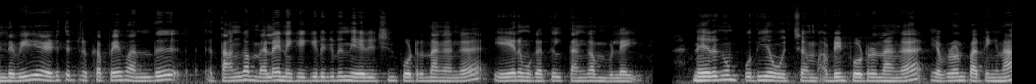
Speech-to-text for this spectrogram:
இந்த வீடியோ எடுத்துகிட்டு இருக்கப்பே வந்து தங்கம் விலை இன்றைக்கி கிடுகிடுன்னு ஏறிடுச்சின்னு போட்டிருந்தாங்கங்க. ஏறுமுகத்தில் தங்கம் விலை. நெருங்கும் புதிய உச்சம் அப்படின்னு போட்டிருந்தாங்க. எவ்வளோன்னு பார்த்தீங்கன்னா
